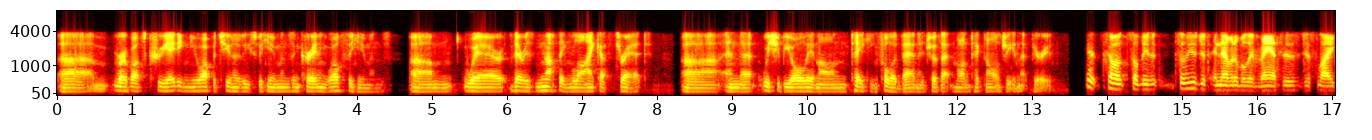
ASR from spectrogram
um, robots creating new opportunities for humans and creating wealth for humans, um, where there is nothing like a threat, uh, and that we should be all in on taking full advantage of that modern technology in that period. Yeah, so so these so these are just inevitable advances, just like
